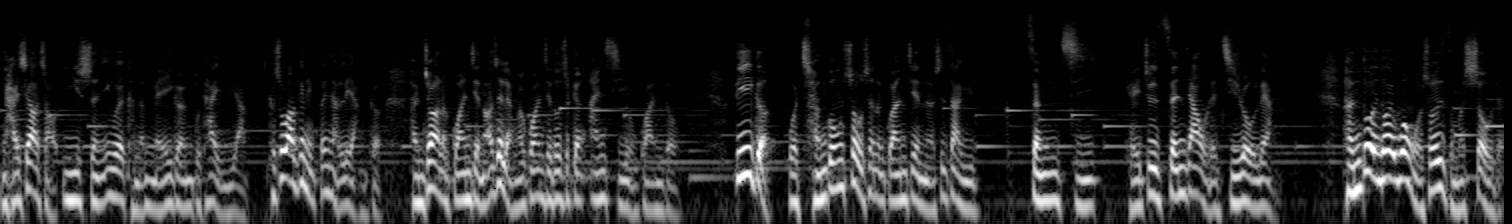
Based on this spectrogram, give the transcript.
你还是要找医生，因为可能每一个人不太一样。可是我要跟你分享两个很重要的关键，然后这两个关键都是跟安息有关的。第一个，我成功瘦身的关键呢，是在于增肌，OK，就是增加我的肌肉量。很多人都会问我说是怎么瘦的？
